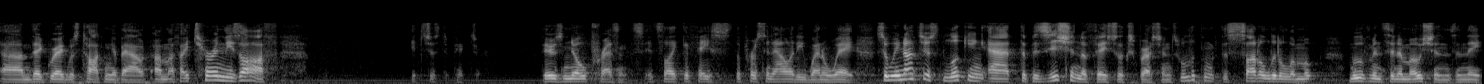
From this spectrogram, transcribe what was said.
um, that Greg was talking about, um, if I turn these off, it's just a picture. There's no presence. It's like the face, the personality went away. So we're not just looking at the position of facial expressions. We're looking at the subtle little movements and emotions, and they,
